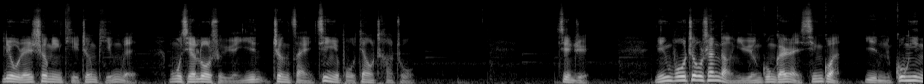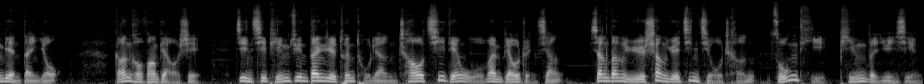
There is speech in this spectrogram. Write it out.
六人生命体征平稳。目前落水原因正在进一步调查中。近日，宁波舟山港一员工感染新冠，引供应链担忧。港口方表示，近期平均单日吞吐量超七点五万标准箱。相当于上月近九成，总体平稳运行。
